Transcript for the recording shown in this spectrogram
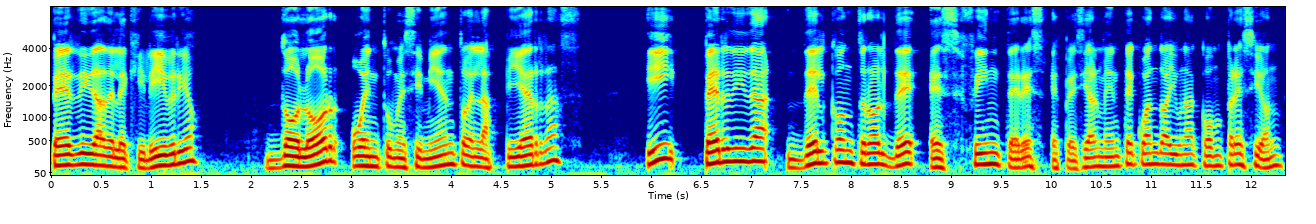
pérdida del equilibrio, dolor o entumecimiento en las piernas y pérdida del control de esfínteres, especialmente cuando hay una compresión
